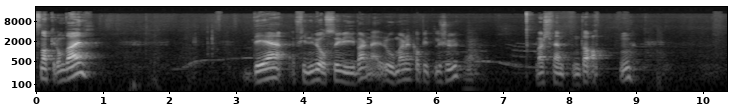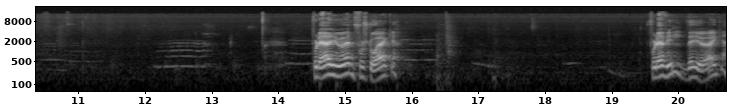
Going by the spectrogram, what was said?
snakker om der, det finner vi også i Bibelen, Romerne kapittel 7, vers 15-18. For det jeg gjør, forstår jeg ikke. For det jeg vil, det gjør jeg ikke.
